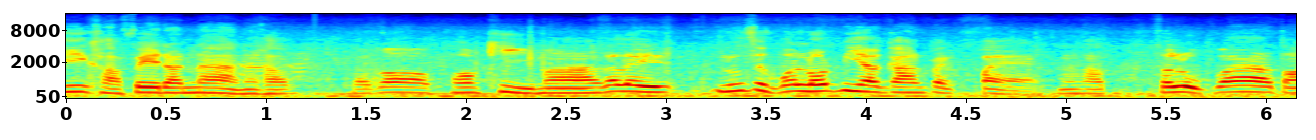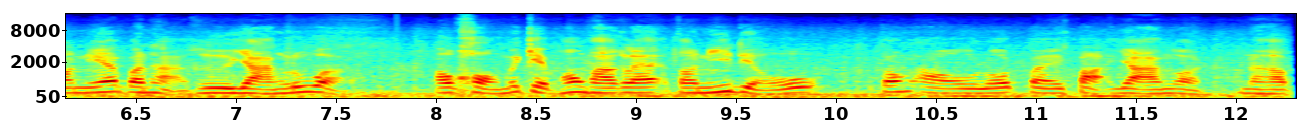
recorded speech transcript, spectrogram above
ที่คาเฟ่ด้านหน้านะครับ แล้วก็พอขี่มาก็เลยรู้สึกว่ารถมีอาการแปลกๆนะครับ สรุปว่าตอนนี้ปัญหาคือยางรั่ว เอาของไปเก็บห้องพักแล้ว ตอนนี้เดี๋ยว ต้องเอารถไปปะยางก่อนนะครับ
